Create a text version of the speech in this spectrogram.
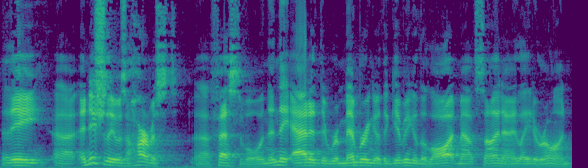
they uh, initially it was a harvest uh, festival, and then they added the remembering of the giving of the law at Mount Sinai later on.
